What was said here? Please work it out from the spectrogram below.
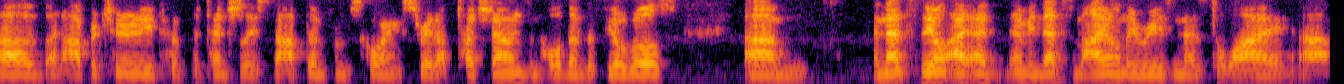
of an opportunity to potentially stop them from scoring straight up touchdowns and hold them to field goals. Um, and that's the only. I, I, mean, that's my only reason as to why um,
